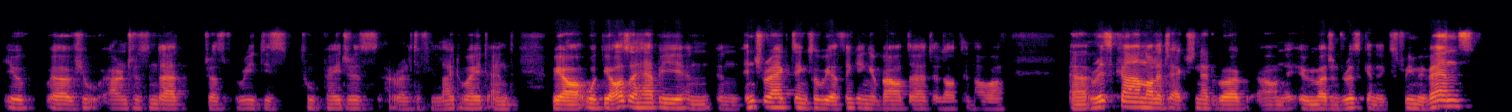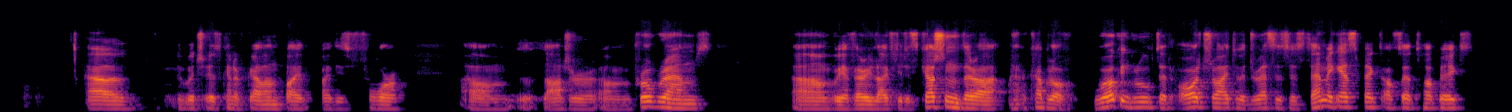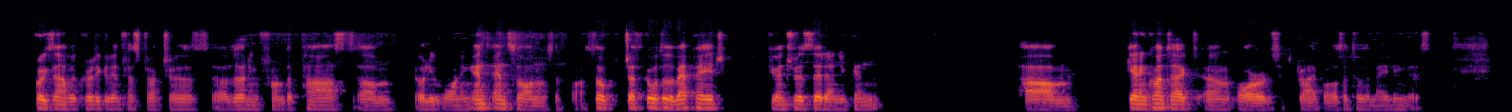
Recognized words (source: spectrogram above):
you, uh, if you are interested in that, just read these two pages, relatively lightweight, and we are would be also happy in, in interacting. So we are thinking about that a lot in our uh, RISK-KAN knowledge action network on emergent risk and extreme events, uh, which is kind of governed by by these four um, larger um, programs. Uh, we have very lively discussions. There are a couple of working groups that all try to address the systemic aspect of their topics. For example, critical infrastructures, uh, learning from the past, um, early warning, and, and so on and so forth. So just go to the webpage if you're interested and you can um, get in contact um, or subscribe also to the mailing list.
